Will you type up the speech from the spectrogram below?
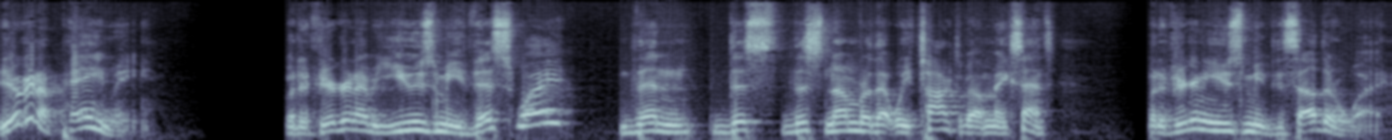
You're going to pay me. But if you're going to use me this way, then this this number that we talked about makes sense. But if you're going to use me this other way,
